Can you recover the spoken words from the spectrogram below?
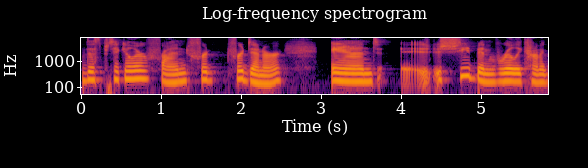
this particular friend for for dinner and eh, she'd been really kind of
